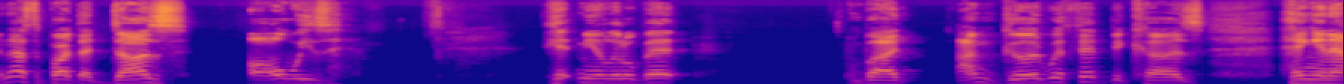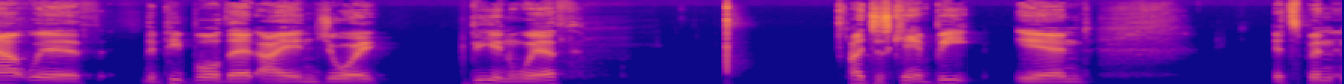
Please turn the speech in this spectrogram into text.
and that's the part that does always hit me a little bit, but I'm good with it because hanging out with the people that I enjoy being with, I just can't beat. And it's been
